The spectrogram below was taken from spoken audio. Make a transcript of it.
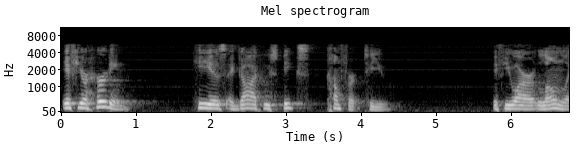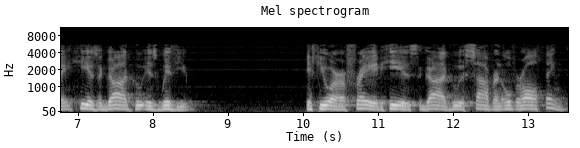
If you're hurting, he is a God who speaks comfort to you. If you are lonely, He is a God who is with you. If you are afraid, He is the God who is sovereign over all things.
